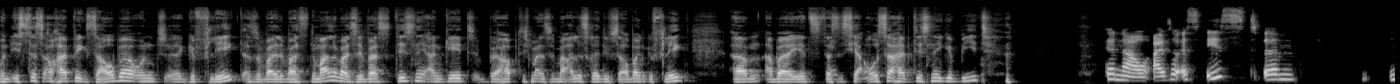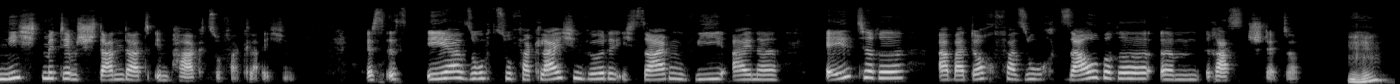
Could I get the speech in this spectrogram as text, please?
Und ist das auch halbwegs sauber und äh, gepflegt? Also weil was normalerweise was Disney angeht, behaupte ich mal, ist immer alles relativ sauber und gepflegt. Ähm, aber jetzt, das ist ja außerhalb Disney-Gebiet. Genau, also es ist ähm, nicht mit dem Standard im Park zu vergleichen. Es ist eher so zu vergleichen, würde ich sagen, wie eine ältere, aber doch versucht saubere ähm, Raststätte. Mhm.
